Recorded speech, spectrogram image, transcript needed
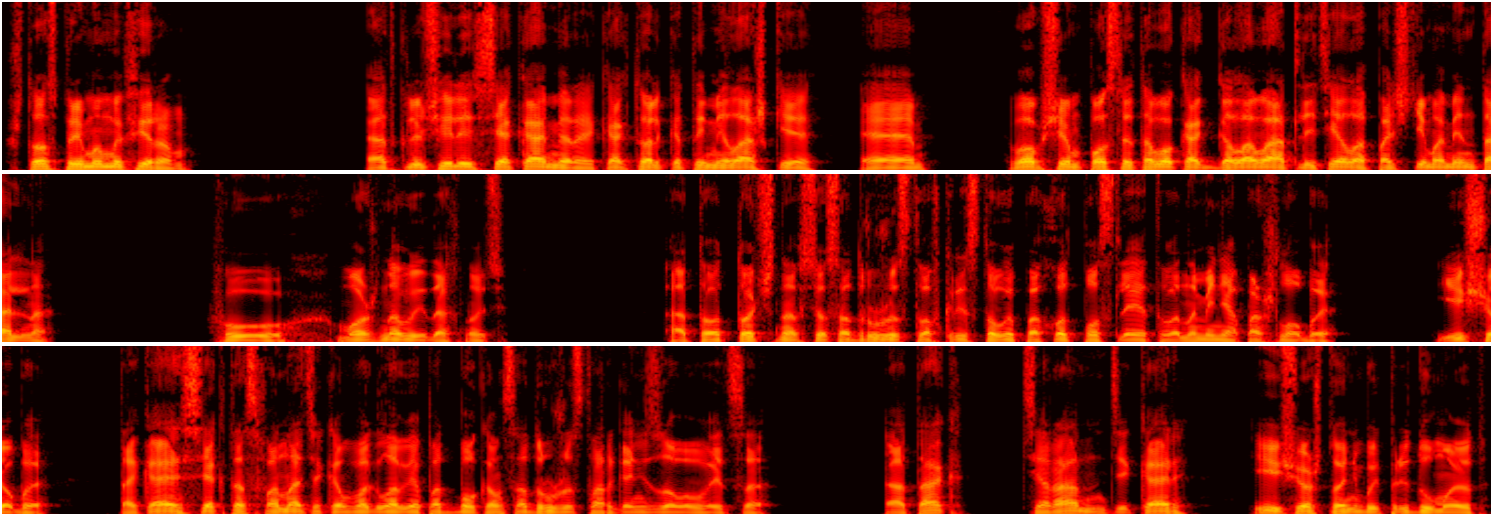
что с прямым эфиром? Отключили все камеры, как только ты, милашки, э, в общем, после того, как голова отлетела, почти моментально. Фух, можно выдохнуть. А то точно все содружество в крестовый поход после этого на меня пошло бы. Еще бы. Такая секта с фанатиком во главе под боком содружества организовывается. А так, тиран, дикарь и еще что-нибудь придумают,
